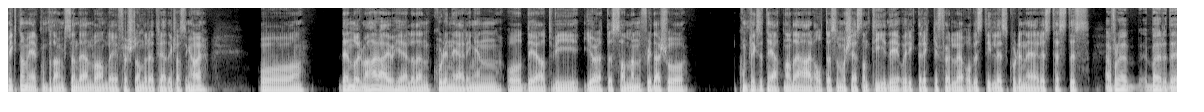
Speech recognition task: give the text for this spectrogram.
med ikke noe mer kompetanse enn det en vanlig første, andre, tredjeklassing har. Og det enorme her er jo hele den koordineringen og det at vi gjør dette sammen, fordi det er så Kompleksiteten av det er alt det som må skje samtidig, og riktig rekkefølge, og bestilles, koordineres, testes. Ja, for det er bare det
